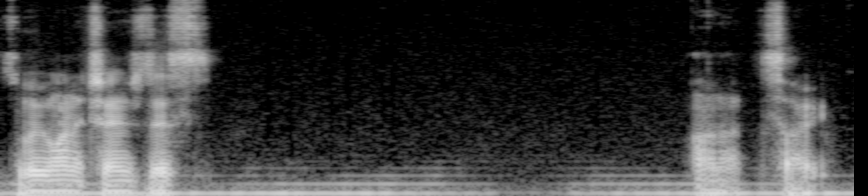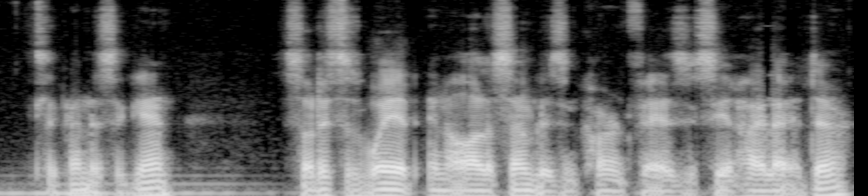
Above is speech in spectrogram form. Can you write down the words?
So we want to change this. Oh no, sorry. Click on this again. So this is weight in all assemblies in current phase. You see it highlighted there.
